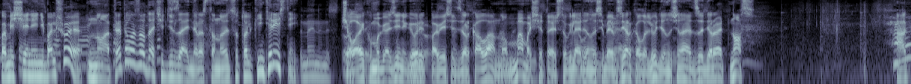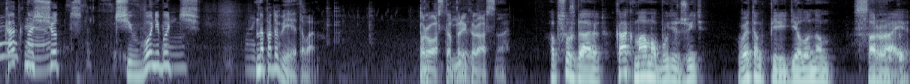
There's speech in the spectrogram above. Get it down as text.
помещение небольшое, но от этого задача дизайнера становится только интересней. Человек в магазине говорит повесить зеркала, но мама считает, что глядя на себя в зеркало, люди начинают задирать нос. А как насчет чего-нибудь наподобие этого? Просто прекрасно. Обсуждают, как мама будет жить в этом переделанном сарае.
